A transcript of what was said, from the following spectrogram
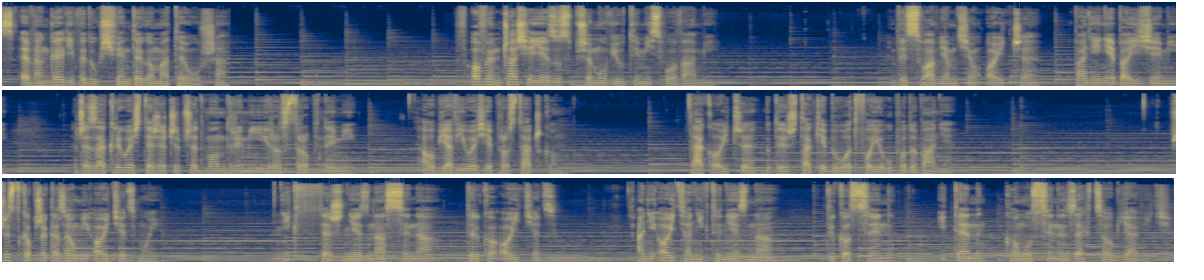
Z Ewangelii według świętego Mateusza. W owym czasie Jezus przemówił tymi słowami: Wysławiam Cię, Ojcze, Panie nieba i ziemi, że zakryłeś te rzeczy przed mądrymi i roztropnymi, a objawiłeś je prostaczkom. Tak, Ojcze, gdyż takie było Twoje upodobanie. Wszystko przekazał mi Ojciec mój. Nikt też nie zna Syna, tylko Ojciec ani ojca nikt nie zna, tylko syn i ten, komu syn zechce objawić.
